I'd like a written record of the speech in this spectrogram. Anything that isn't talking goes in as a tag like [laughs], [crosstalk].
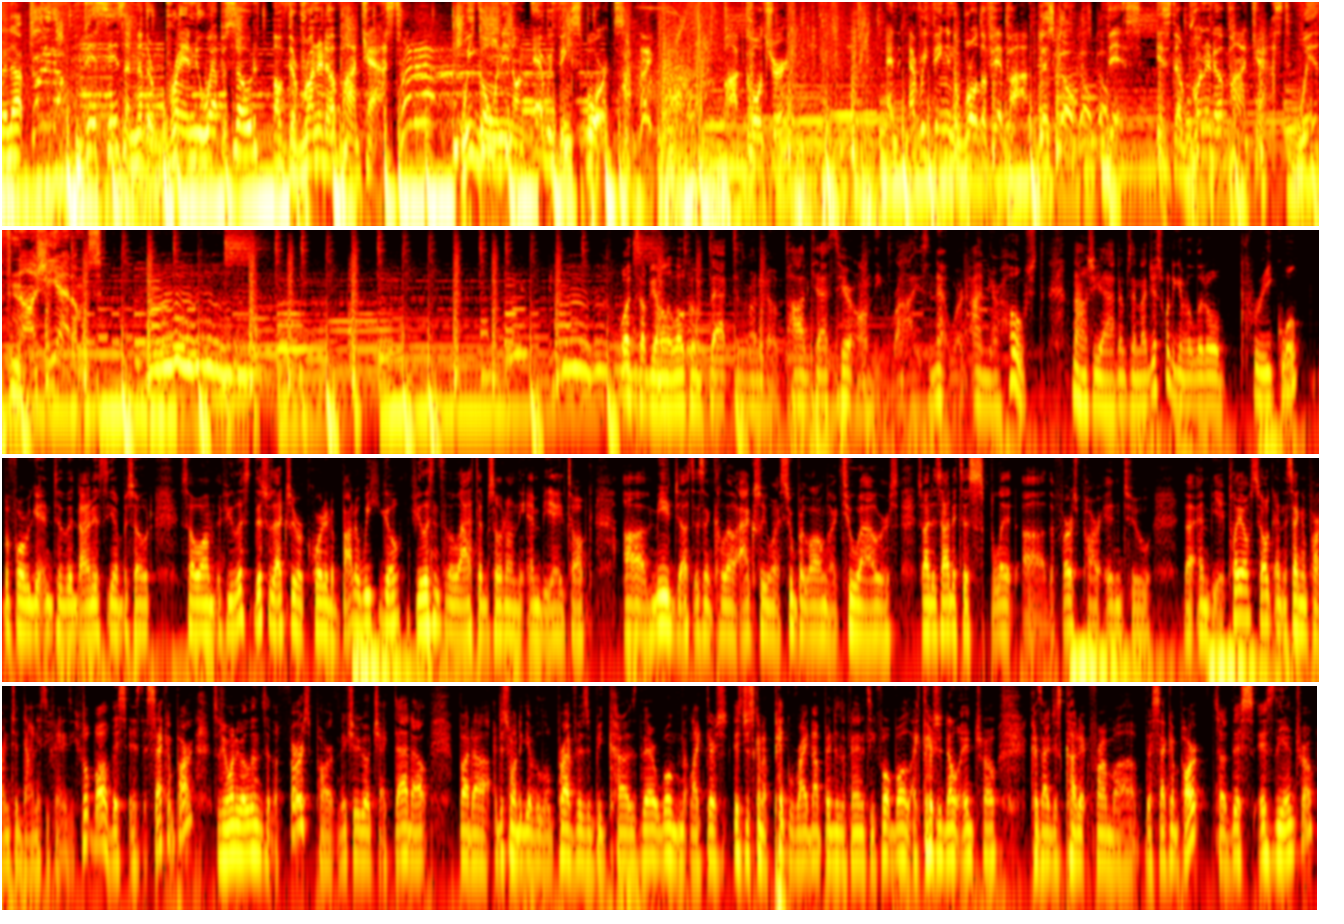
Turn it up. It up. This is another brand new episode of the Run It Up podcast. Run it up. We going in on everything sports, pop culture, and everything in the world of hip hop. Let's go. This is the Run It Up podcast with Najee Adams. What's up, y'all, and welcome back to the Run It Up podcast here on the Rise Network. I'm your host, Najee Adams, and I just want to give a little prequel before we get into the Dynasty episode. So, um, if you listen, this was actually recorded about a week ago. If you listen to the last episode on the NBA talk, uh, me, Justice, and Khalil actually went super long, like two hours. So I decided to split uh, the first part into the NBA playoffs talk and the second part into Dynasty Fantasy Football. This is the second part. So if you want to go listen to the first part, make sure you go check that out. But uh, I just want to give a little preface because there will like there's it's just gonna pick right up into the fantasy football. Like [laughs] there's no intro because I just cut it from uh, the second part. So this is the intro.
